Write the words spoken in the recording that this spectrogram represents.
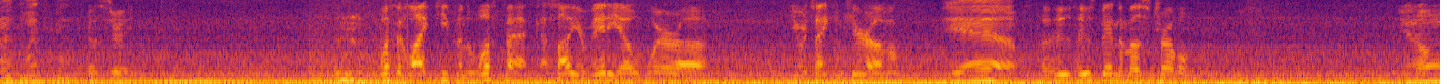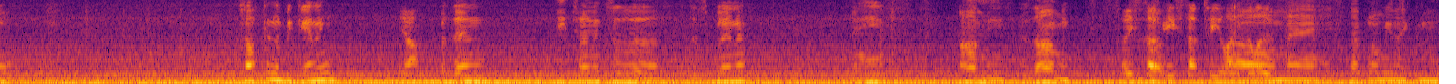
Where's the Mexicans? Go straight. What's it like keeping the wolf pack? I saw your video where uh, you were taking care of them. Yeah. Who's who's been the most trouble? You know, Chuck in the beginning, Yeah. but then he turned into the the splinter, and he's on me. He's on me. So he stuck. He stuck to you like oh glue. man, he's stuck on me like glue.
